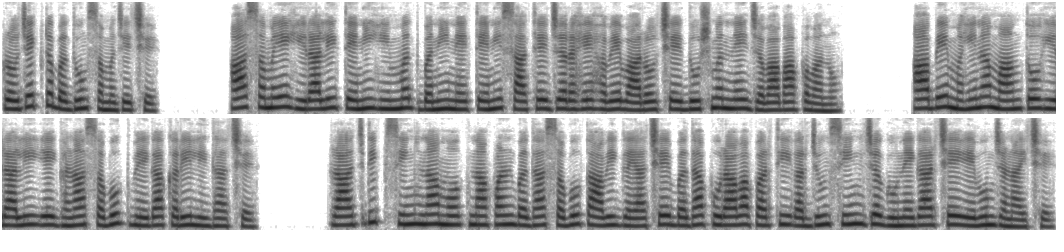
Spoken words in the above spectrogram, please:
પ્રોજેક્ટ બધું સમજે છે. આ સમયે હિરાલી તેની હિંમત બનીને તેની સાથે જ રહે હવે વારો છે દુશ્મનને જવાબ આપવાનો. આ બે મહિના માંગ તો હિરાલીએ ઘણા સબૂત ભેગા કરી લીધા છે. રાજદીપ સિંહના મોતના પણ બધા સબૂત આવી ગયા છે. બધા પુરાવા પરથી અર્જુન સિંહ જ ગુનેગાર છે એવું જણાય છે.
